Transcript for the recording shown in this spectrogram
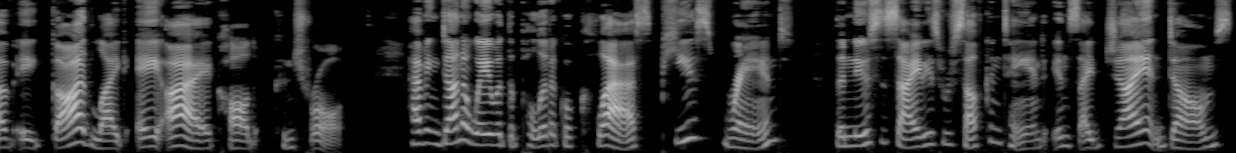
of a godlike AI called Control. Having done away with the political class, peace reigned. The new societies were self contained inside giant domes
